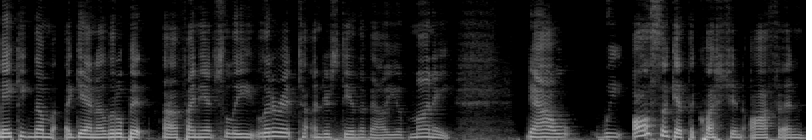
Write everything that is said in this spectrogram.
making them, again, a little bit uh, financially literate to understand the value of money. Now, we also get the question often,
